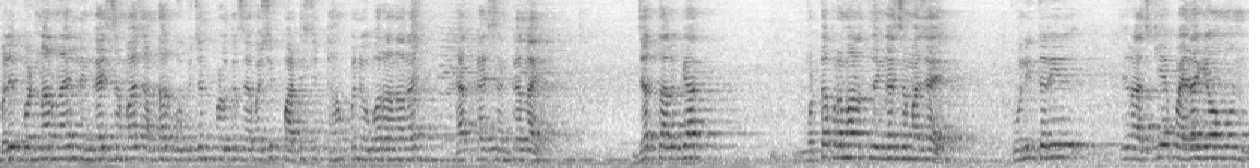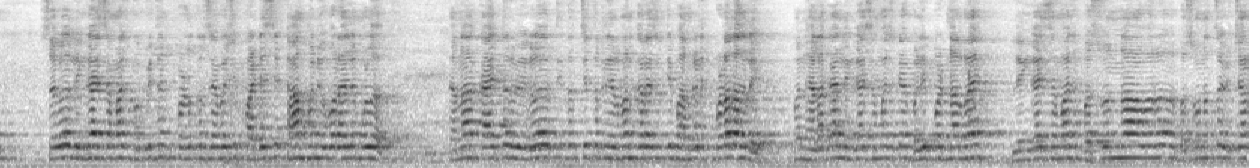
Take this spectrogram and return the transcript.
बळी पडणार नाही. लिंगायत समाज आमदार गोपीचंद पडकर साहेबाशी पाठीशी ठामपणे उभं राहणार आहे. ह्यात काही शंका नाही. जत तालुक्यात मोठ्या प्रमाणात लिंगायत समाज आहे. कोणीतरी ते राजकीय फायदा घ्यावा म्हणून सगळं लिंगायत समाज गोपीचंद पडळकर साहेबांची पाठीशी ठामपणे उभं राहिल्यामुळं त्यांना काय तर वेगळं तिथं चित्र निर्माण करायचं ते भानगडीत पडायला लागले. पण ह्याला काय लिंगायत समाज काय बळी पडणार नाही? लिंगायत समाज बसवण्यावर बसवण्याचा विचार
